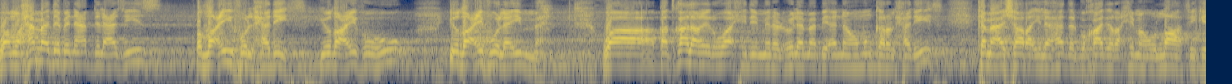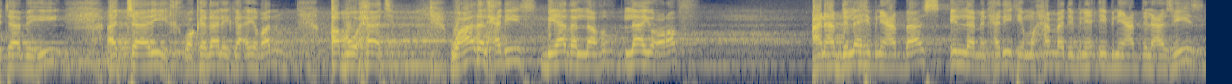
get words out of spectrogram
ومحمد بن عبد العزيز ضعيف الحديث يضعفه يضعف الأئمة. وقد قال غير واحد من العلماء بأنه منكر الحديث كما أشار إلى هذا البخاري رحمه الله في كتابه التاريخ وكذلك أيضا أبو حاتم. وهذا الحديث بهذا اللفظ لا يعرف عن عبد الله بن عباس إلا من حديث محمد بن ابن عبد العزيز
